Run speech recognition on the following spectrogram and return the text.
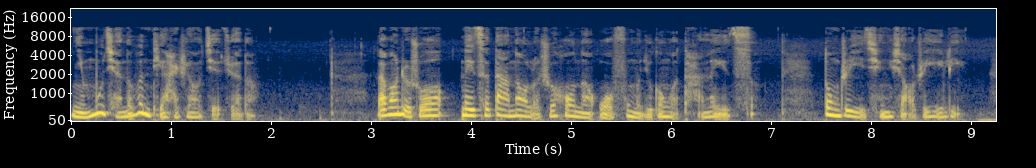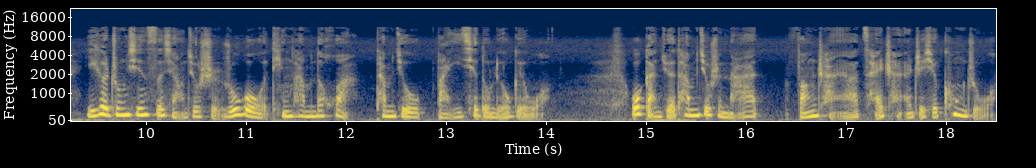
你目前的问题还是要解决的。来访者说，那次大闹了之后呢，我父母就跟我谈了一次，动之以情，晓之以理，一个中心思想就是，如果我听他们的话。他们就把一切都留给我，我感觉他们就是拿房产啊、财产啊这些控制我，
